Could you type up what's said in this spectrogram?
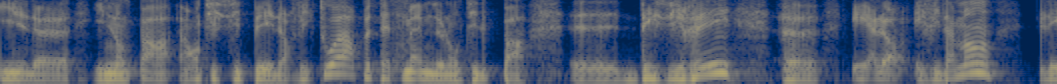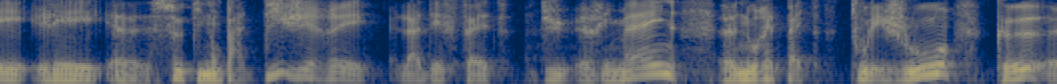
euh, ils, n'ont pas anticipé leur victoire, peut-être même ne l'ont-ils pas euh, désiré. et alors, évidemment, ceux qui n'ont pas digéré la défaite du Remain nous répètent tous les jours que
